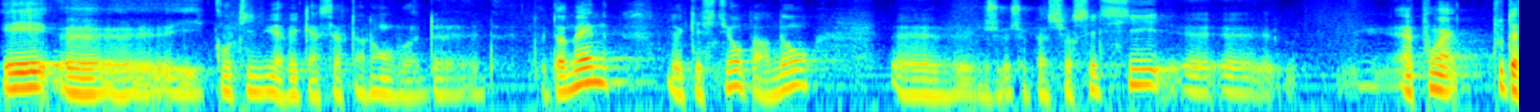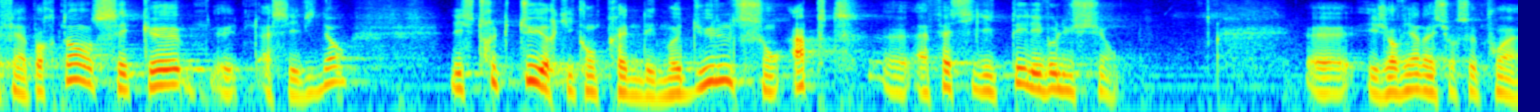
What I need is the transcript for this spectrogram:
Et euh, il continue avec un certain nombre de, domaines, de questions, pardon, je, passe sur celle-ci, un point tout à fait important, c'est que, assez évident, les structures qui comprennent des modules sont aptes à faciliter l'évolution. et je reviendrai sur ce point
